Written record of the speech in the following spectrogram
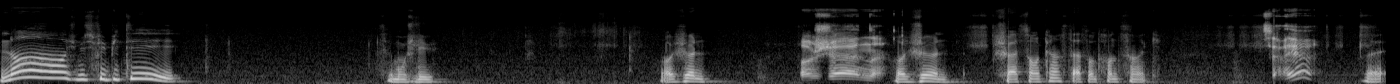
Non, je me suis fait biter. C'est bon, je l'ai eu. Oh jeune, Oh, jeune. oh jeune. Je suis à 115, t'es à 135. Sérieux? Ouais.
